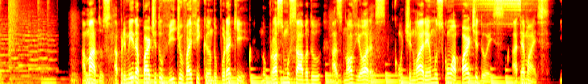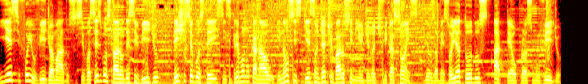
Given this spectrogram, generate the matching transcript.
Amados, a primeira parte do vídeo vai ficando por aqui. No próximo sábado, às 9 horas, continuaremos com a parte 2. Até mais. E esse foi o vídeo, amados. Se vocês gostaram desse vídeo, deixe seu gostei, se inscrevam no canal e não se esqueçam de ativar o sininho de notificações. Deus abençoe a todos, até o próximo vídeo.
